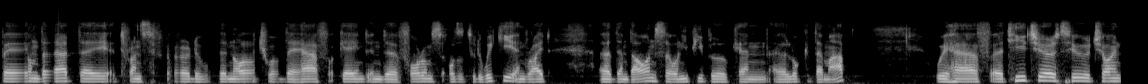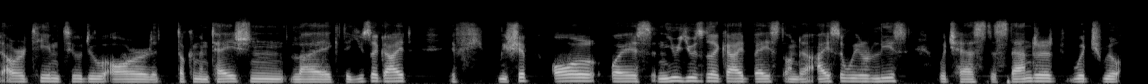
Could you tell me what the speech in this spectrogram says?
based on that, they transfer the, the, knowledge what they have gained in the forums also to the wiki and write uh, them down so new people can uh, look them up. We have uh, teachers who joined our team to do our documentation, like the user guide. If we ship always a new user guide based on the ISO we release, which has the standard, which will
